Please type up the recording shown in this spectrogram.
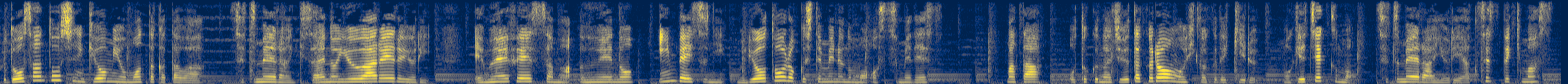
不動産投資に興味を持った方は説明欄記載の URL より MFS 様運営のインベースに無料登録してみるのもおすすめです。また、お得な住宅ローンを比較できる模型チェックも説明欄よりアクセスできます。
